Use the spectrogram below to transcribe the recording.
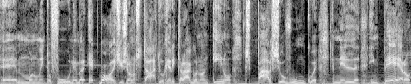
eh, monumento funebre. E poi ci sono statue che ritraggono Antino sparse ovunque nell'impero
